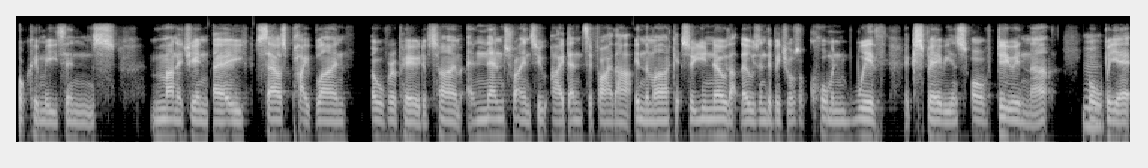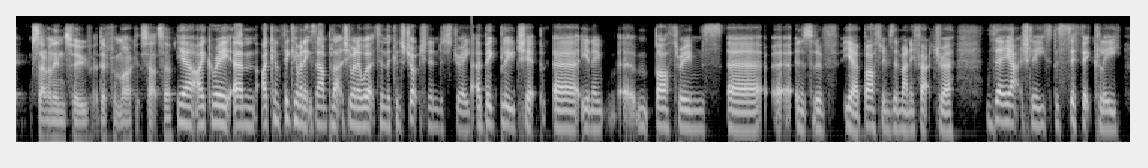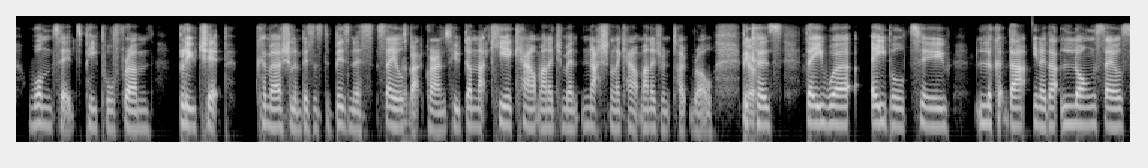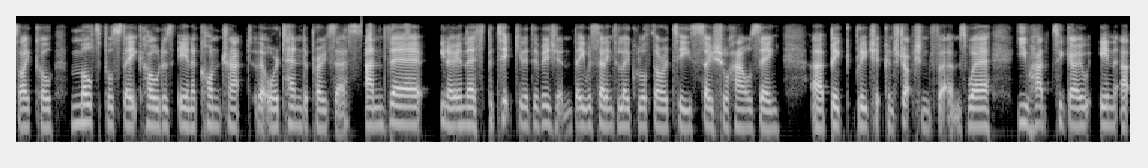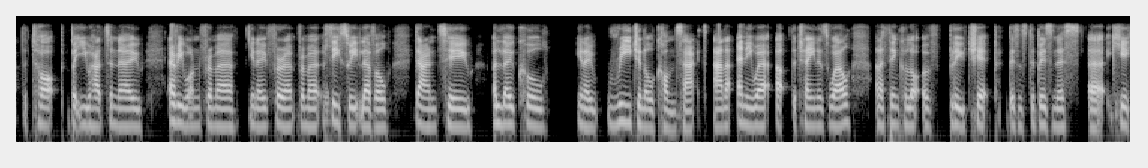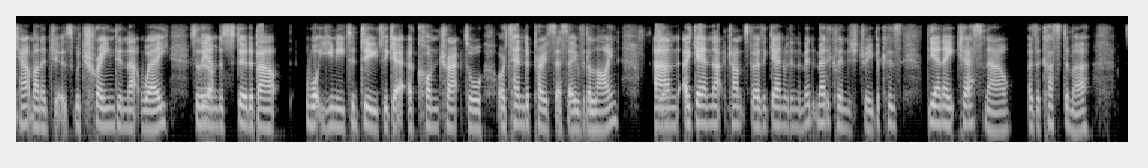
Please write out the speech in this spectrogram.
booking meetings, managing a sales pipeline over a period of time and then trying to identify that in the market so you know that those individuals are coming with experience of doing that Mm. albeit selling into a different market sector Yeah, I agree. Um, I can think of an example actually when I worked in the construction industry, a big blue chip, uh, you know, um, bathrooms, uh, uh, and sort of yeah, bathrooms and manufacturer. They actually specifically wanted people from blue chip commercial and business to business sales Yeah. backgrounds who'd done that key account management, national account management type role, Yeah. because they were able to look at that you know that long sales cycle multiple stakeholders in a contract that or a tender process and they're you know in this particular division they were selling to local authorities social housing uh, big blue chip construction firms where you had to go in at the top but you had to know everyone from a you know for a, from a c-suite level down to a local you know regional contact and anywhere up the chain as well and i think a lot of blue chip business to business uh, key account managers were trained in that way so they Yeah. understood about what you need to do to get a contract or or a tender process over the line Yeah. and again that transfers again within the med- medical industry because the nhs now as a customer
